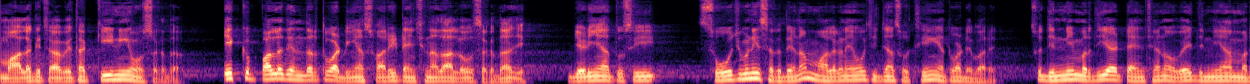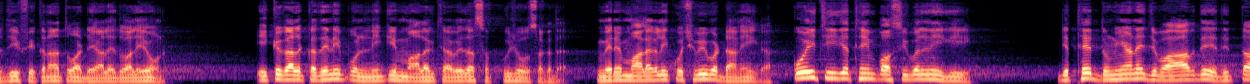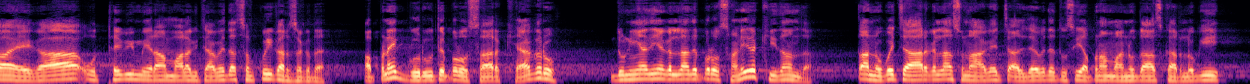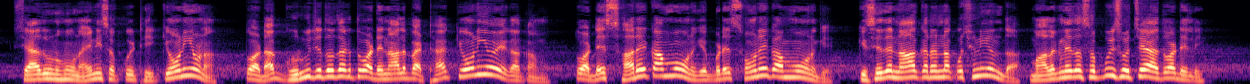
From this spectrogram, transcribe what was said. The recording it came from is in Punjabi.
ਮਾਲਕ ਚਾਵੇ ਤਾਂ ਕੀ ਨਹੀਂ ਹੋ ਸਕਦਾ? ਇੱਕ ਪਲ ਦੇ ਅੰਦਰ ਤੁਹਾਡੀਆਂ ਸਾਰੀ ਟੈਨਸ਼ਨਾਂ ਦਾ ਹੱਲ ਹੋ ਸਕਦਾ ਜੀ। ਜਿਹੜੀਆਂ ਤੁਸੀਂ ਸੋਚ ਵੀ ਨਹੀਂ ਸਕਦੇ ਨਾ, ਮਾਲਕ ਨੇ ਉਹ ਚੀਜ਼ਾਂ ਸੋਚੀਆਂ ਹੀ ਆ ਤੁਹਾਡੇ ਬਾਰੇ। ਸੋ ਜਿੰਨੀ ਮਰਜ਼ੀ ਇਹ ਟੈਨਸ਼ਨ ਹੋਵੇ, ਜਿੰਨੀਆਂ ਮਰਜ਼ੀ ਫਿਕਰਾਂ ਤੁਹਾਡੇ ਆਲੇ ਦੁਆਲੇ ਹੋਣ। ਇੱਕ ਗੱਲ ਕਦੇ ਨਹੀਂ ਭੁੱਲਣੀ ਕਿ ਮਾਲਕ ਚਾਵੇ ਤਾਂ ਸਭ ਕੁਝ ਹੋ ਸਕਦਾ। ਮੇਰੇ ਮਾਲਕ ਲਈ ਕੁਝ ਵੀ ਵੱਡਾ ਨਹੀਂ ਹੈਗਾ। ਕੋਈ ਚੀਜ਼ ਇੱਥੇ ਇੰਪੋਸੀਬਲ ਨਹੀਂ ਜਿੱਥੇ ਦੁਨੀਆ ਨੇ ਜਵਾਬ ਦੇ ਦਿੱਤਾ ਹੋਏਗਾ, ਉੱਥੇ ਵੀ ਮੇਰਾ ਮਾਲਕ ਚਾਵੇ ਤਾਂ ਸਭ ਕੁਝ ਕਰ ਸਕਦਾ। ਆਪਣੇ ਗੁਰੂ ਤੇ ਭਰੋਸਾ ਰੱਖਿਆ ਕਰੋ। ਦੁਨੀਆ ਦੀਆਂ ਗੱਲਾਂ ਤੇ ਭਰੋਸਾ ਨਹੀਂ ਰੱਖੀਦਾ ਹੁੰਦਾ। ਤੁਹਾਨੂੰ ਕੋਈ ਚਾਰ ਗੱਲਾਂ ਸੁਣਾ ਕੇ ਚੱਲ ਜਾਵੇ ਤੇ ਤੁਸੀਂ ਆਪਣਾ ਮਨ ਉਦਾਸ ਕਰ ਲਓ ਸ਼ਾਇਦ ਹੁਣ ਹੋਣਾ ਹੀ ਨਹੀਂ ਸਭ ਕੁਝ ਠੀਕ। ਕਿਉਂ ਨਹੀਂ ਹੋਣਾ? ਤੁਹਾਡਾ ਗੁਰੂ ਜਦੋਂ ਤੱਕ ਤੁਹਾਡੇ ਨਾਲ ਬੈਠਾ ਕਿਉਂ ਨਹੀਂ ਹੋਏਗਾ ਕੰਮ? ਤੁਹਾਡੇ ਸਾਰੇ ਕੰਮ ਹੋਣਗੇ, ਬੜੇ ਸੋਹਣੇ ਕੰਮ ਹੋਣਗੇ। ਕਿਸੇ ਦੇ ਨਾ ਕਰਨ ਨਾਲ ਕੁਝ ਨਹੀਂ ਹੁੰਦਾ। ਮਾਲਕ ਨੇ ਤਾਂ ਸਭ ਕੁਝ ਸੋਚਿਆ ਹੈ ਤੁਹਾਡੇ ਲਈ।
